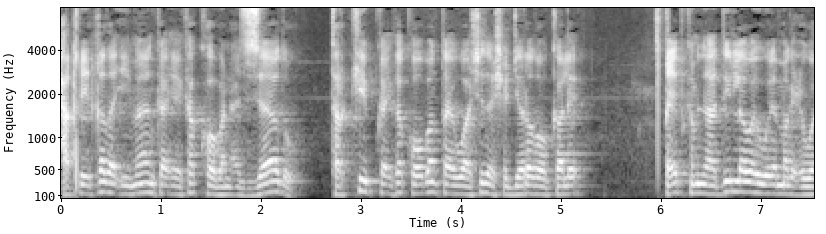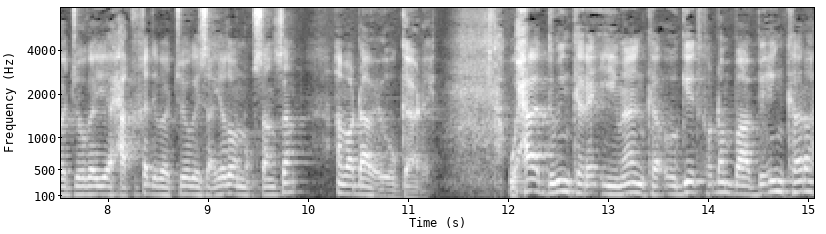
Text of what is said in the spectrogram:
xaqiiqada iimaanka ee ka kooban ajzaadu tarkiibka ay ka kooban tahay waa sida shajaradoo kale. Qayb ka mid a haddii la waayo weli magaci waa joogaya xaqiiqadii baa joogaysa iyadoo nuqsaansan ama dhaawac uu gaadhay. Waxaa dumin kara iimaanka oo geedkao dhan baabi'in kara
